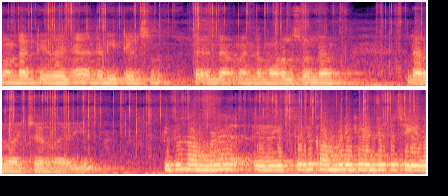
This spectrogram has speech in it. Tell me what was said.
കോൺടാക്ട് ചെയ്ത് കഴിഞ്ഞാൽ എന്റെ ഡീറ്റെയിൽസും എല്ലാം എന്റെ മോഡൽസും എല്ലാം എല്ലാവർക്കും അയച്ചു തരുന്നതായിരിക്കും. ഇത് നമ്മൾ ഇപ്പൊ ഒരു കമ്പനിക്ക് വേണ്ടി ഇപ്പൊ ചെയ്ത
